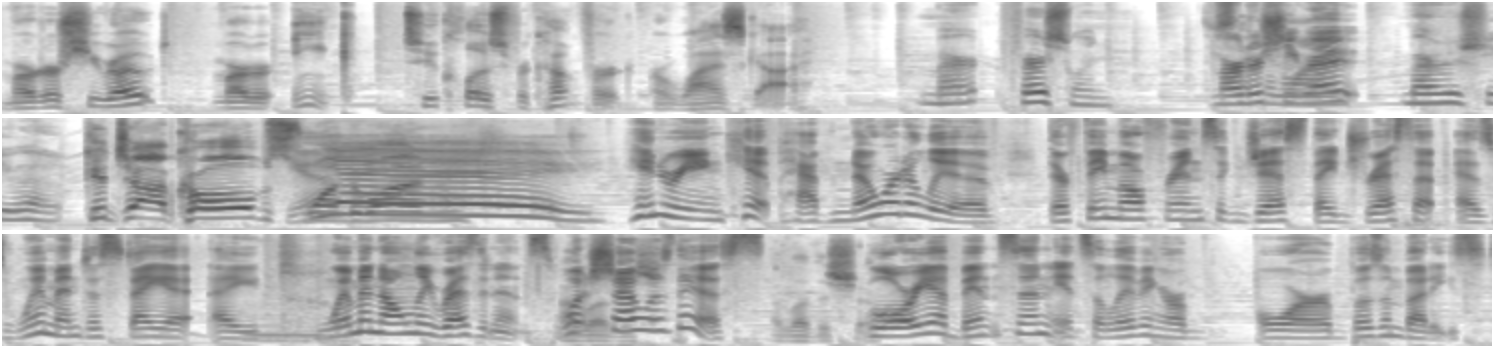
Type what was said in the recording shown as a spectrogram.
Murder She Wrote, Murder Inc., Too Close for Comfort, or Wise Guy? Mur- first one. Murder second She one. Wrote? Murder She Wrote. Good job, Colbs. Yeah. One to one. Henry and Kip have nowhere to live. Their female friend suggests they dress up as women to stay at a mm. women only residence. What love show this. is this? I love this show. Gloria Benson, It's a Living, or or Bosom Buddies?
